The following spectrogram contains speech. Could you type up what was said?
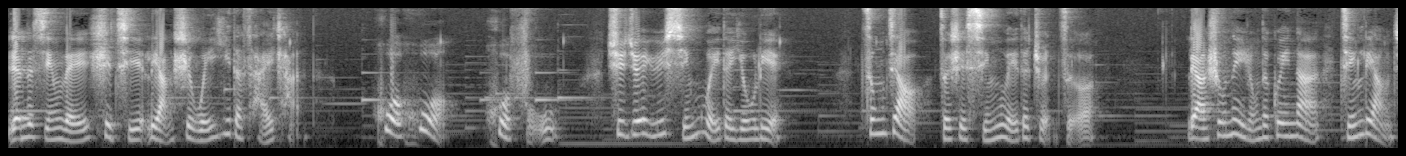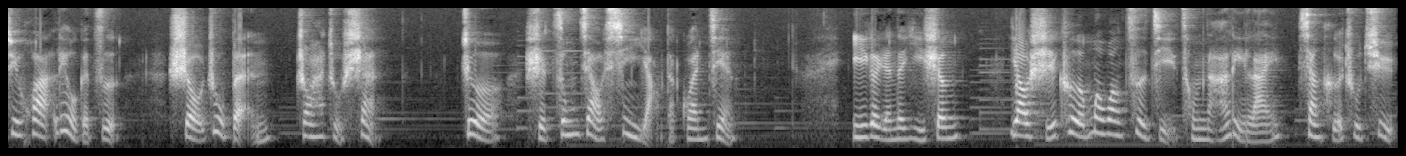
人的行为是其两世唯一的财产，或祸或福，取决于行为的优劣。宗教则是行为的准则。两书内容的归纳，仅两句话，六个字：守住本。抓住善，这是宗教信仰的关键。一个人的一生，要时刻莫忘自己从哪里来，向何处去，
